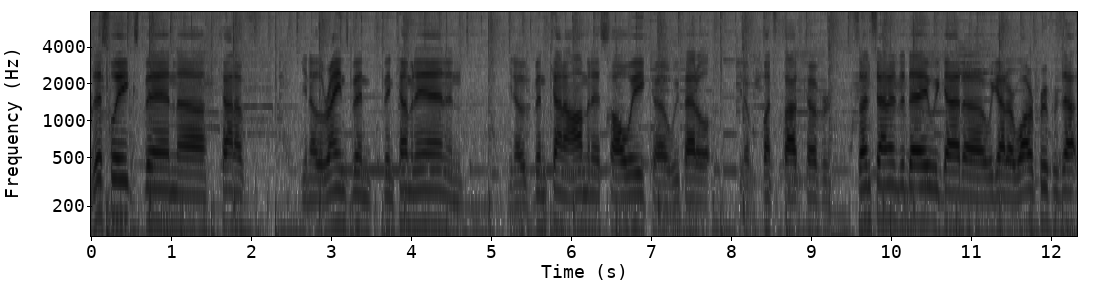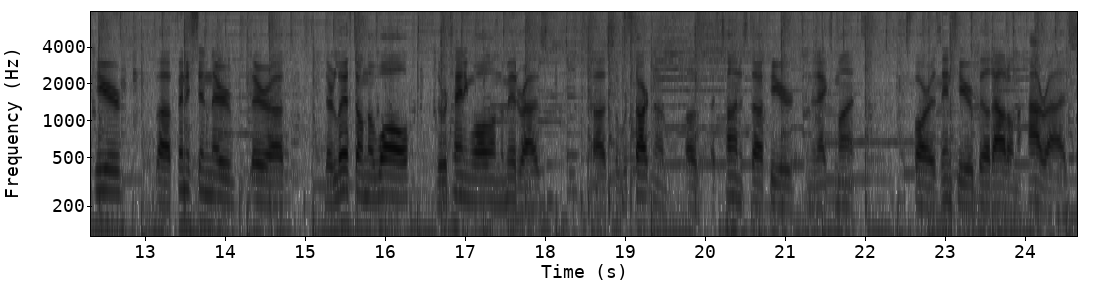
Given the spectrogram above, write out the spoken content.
This week's been uh, kind of, you know, the rain's been been coming in and, you know, it's been kind of ominous all week. Uh, we've had a, you know, bunch of cloud cover. Sun shining today. We got uh, we got our waterproofers out here uh, finishing their their uh, their lift on the wall, the retaining wall on the mid-rise. Uh, so we're starting a, a, a ton of stuff here in the next month far as interior build out on the high-rise.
